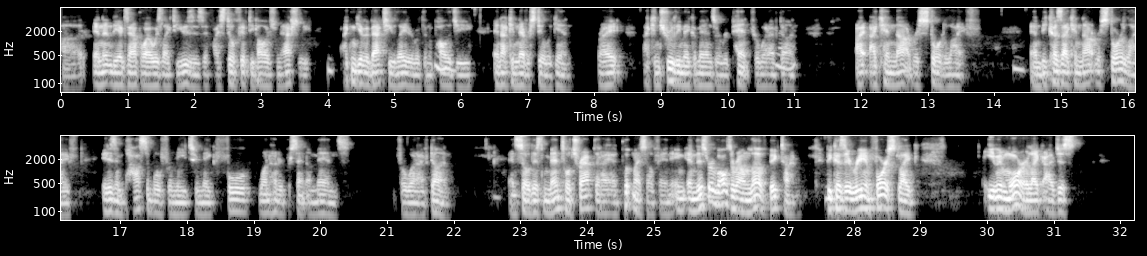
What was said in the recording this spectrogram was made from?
Uh, and then the example I always like to use is if I steal $50 from Ashley, I can give it back to you later with an mm-hmm. apology mm-hmm. and I can never steal again, right? I can truly make amends or repent for what I've right. done. I, I, cannot restore life. Mm-hmm. And because I cannot restore life, it is impossible for me to make full 100% amends for what I've done. And so this mental trap that I had put myself in, and, and this revolves around love big time because it reinforced like even more like I just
